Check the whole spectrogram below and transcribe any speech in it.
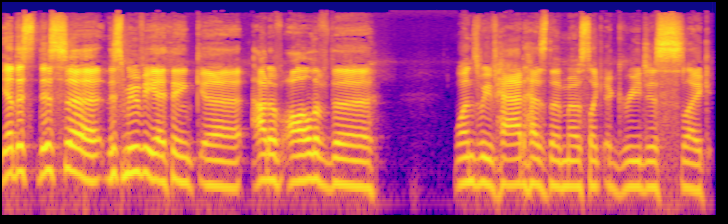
Yeah, this this uh this movie, I think, uh out of all of the ones we've had, has the most like egregious, like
